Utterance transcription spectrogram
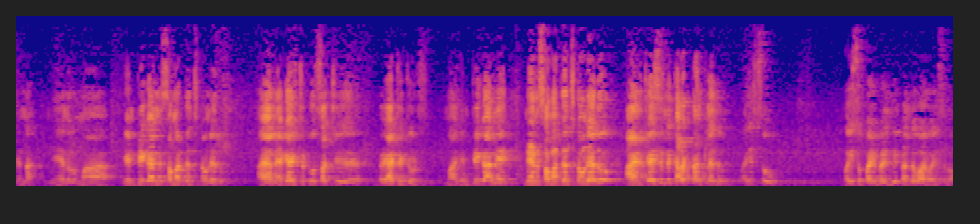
నిన్న నేను మా ఎంపీ గారిని సమర్థించడం లేదు. I'm against to such attitudes మా ఎంపీ గారిని నేను సమర్థించడం లేదు. ఆయన చేసింది కరెక్ట్ అంటలేదు. వయస్సు వయసు పడిపోయింది పెద్దవాడి వయసులో.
